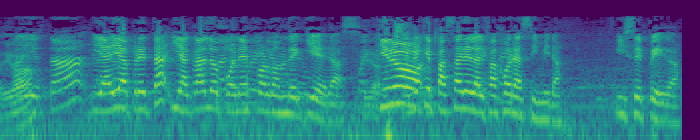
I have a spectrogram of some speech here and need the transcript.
Ahí va. Ahí está. Y ahí apreta y acá lo pones por donde quieras. Quiero, Tienes que pasar el alfajor así, mira. Y se pega.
